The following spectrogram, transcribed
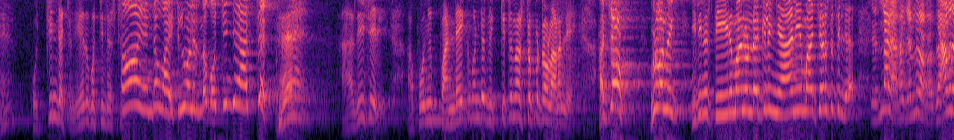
ഏ? കൊച്ചിന്റെ അച്ഛൻ ഏത് കൊച്ചിന്റെ ആ എന്റെ എന്റെ വയറ്റിൽ വളരുന്ന കൊച്ചിന്റെ അച്ഛൻ. ഏ? അത് ശരി. അപ്പോ നീ പണ്ടേക്ക് പണ്ട് വിക്കറ്റ് നഷ്ടപ്പെട്ടവളാണല്ലേ? അച്ഛോ ഇവിടെ വന്നേ. ഇതിന് തീരുമാനം ഉണ്ടാക്കിയാലും ഞാൻ ഈ മാച്ച് എടുത്തിട്ടില്ല എന്നതാണ് എന്നതാണ് രാവിലെ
